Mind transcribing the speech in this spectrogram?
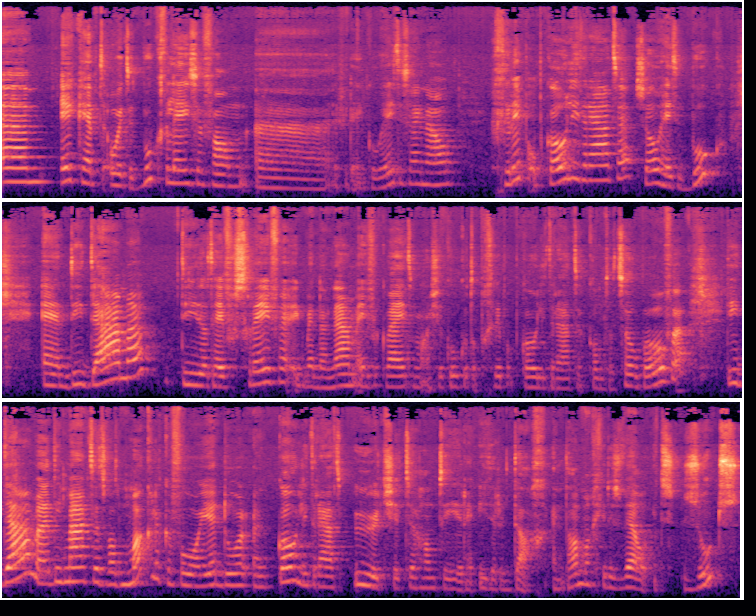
Um, ik heb ooit het boek gelezen van, uh, even denken, hoe heette zij nou? Grip op koolhydraten, zo heet het boek. En die dame, die dat heeft geschreven. Ik ben haar naam even kwijt, maar als je googelt op grip op koolhydraten, komt dat zo boven. Die dame die maakt het wat makkelijker voor je door een koolhydraatuurtje te hanteren iedere dag. En dan mag je dus wel iets zoets.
